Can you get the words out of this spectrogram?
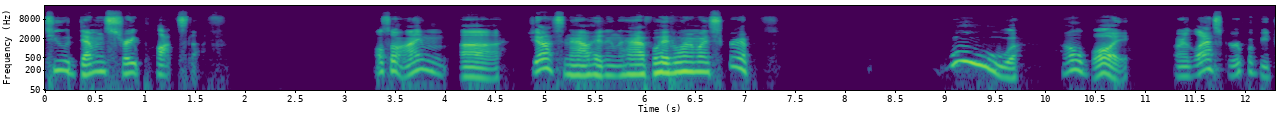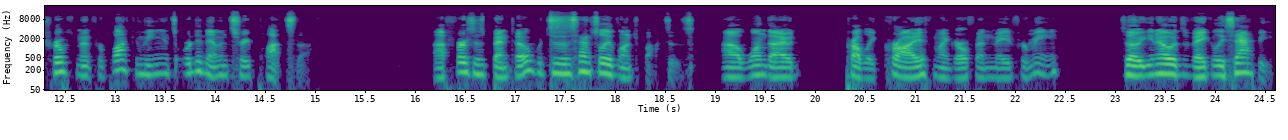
to demonstrate plot stuff. Also, I'm uh just now hitting the halfway point of my scripts. Woo! Oh boy. Our last group would be tropes meant for plot convenience or to demonstrate plot stuff. Uh, first is bento, which is essentially lunchboxes. Uh, one that I would probably cry if my girlfriend made for me. So, you know, it's vaguely sappy.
